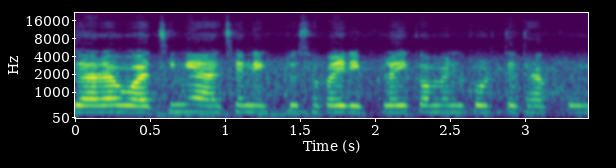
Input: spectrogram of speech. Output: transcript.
যারা ওয়াচিংয়ে আছেন একটু সবাই রিপ্লাই কমেন্ট করতে থাকুন।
